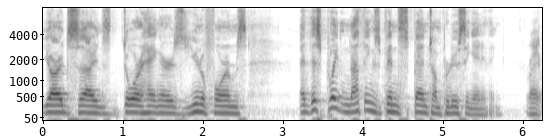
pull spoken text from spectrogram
yard signs, door hangers, uniforms. At this point, nothing's been spent on producing anything Right.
